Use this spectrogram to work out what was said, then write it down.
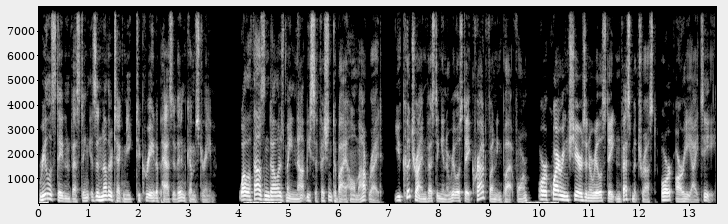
real estate investing is another technique to create a passive income stream. While $1,000 may not be sufficient to buy a home outright, you could try investing in a real estate crowdfunding platform or acquiring shares in a real estate investment trust, or REIT.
